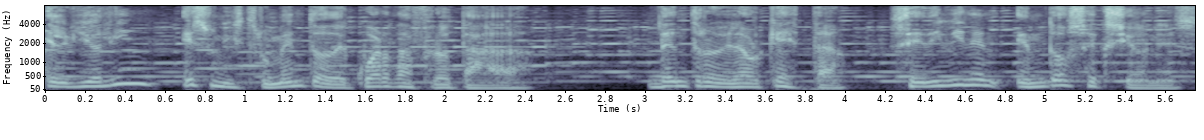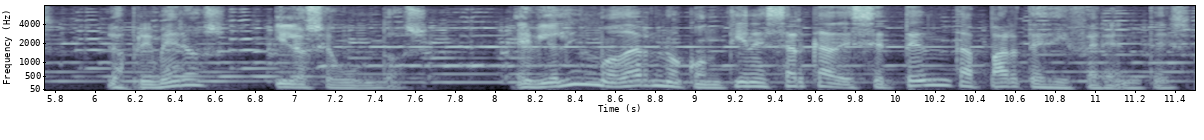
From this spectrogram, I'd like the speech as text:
El violín es un instrumento de cuerda frotada. Dentro de la orquesta se dividen en dos secciones, los primeros y los segundos. El violín moderno contiene cerca de 70 partes diferentes.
